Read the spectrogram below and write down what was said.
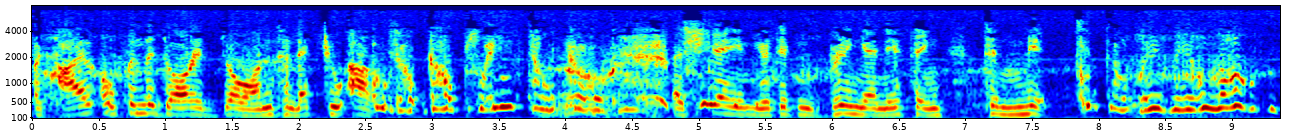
But I'll open the door at dawn to let you out. Oh, don't go, please. Don't go. A shame you didn't bring anything to nip. Oh, don't leave me alone.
